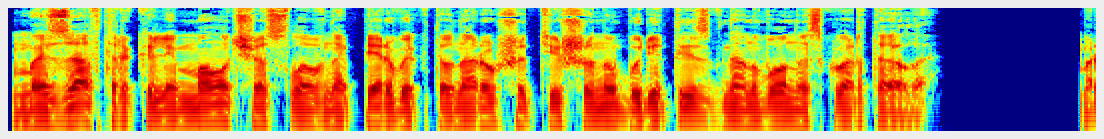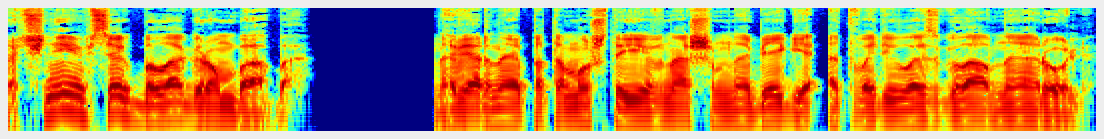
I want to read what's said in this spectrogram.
Мы завтракали молча, словно первый, кто нарушит тишину, будет изгнан вон из квартала. Мрачнее всех была Громбаба. Наверное, потому что ей в нашем набеге отводилась главная роль.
